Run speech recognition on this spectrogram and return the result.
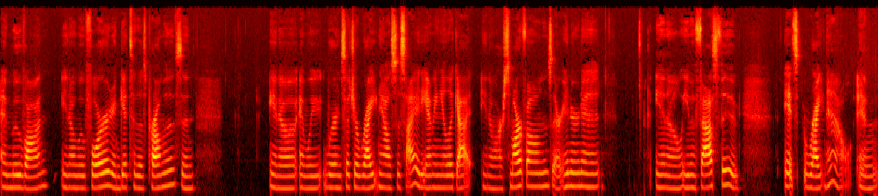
and move on, you know, move forward and get to this promise and you know, and we we're in such a right now society. I mean, you look at, you know, our smartphones, our internet, you know, even fast food. It's right now and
